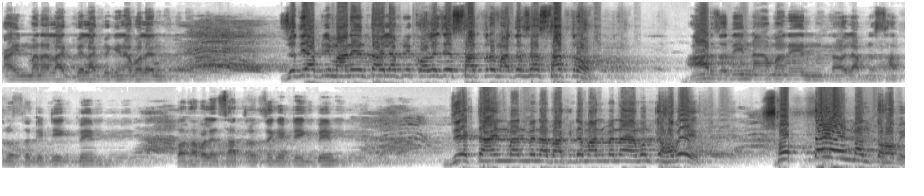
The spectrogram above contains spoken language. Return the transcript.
আইন মানা লাগবে লাগবে কিনা বলেন? যদি আপনি মানেন, তাহলে আপনি কলেজের ছাত্র, মাদ্রাসার ছাত্র। আর যদি না মানেন, তাহলে আপনার ছাত্রত্ব কি টিকবে? কথা বলেন, ছাত্রত্ব কি টিকবে? দু একটা আইন মানবে না বাকিটা মানবে না, এমন কি হবে? সবটাই আইন মানতে হবে,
